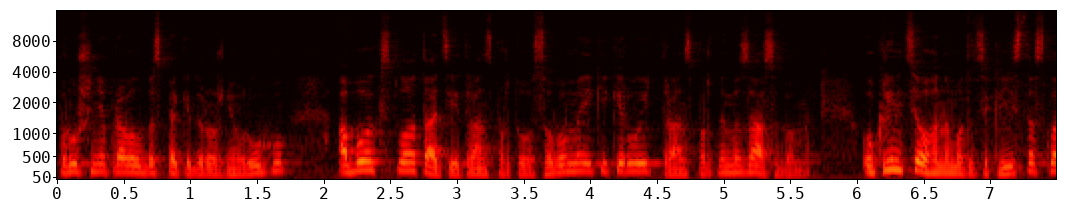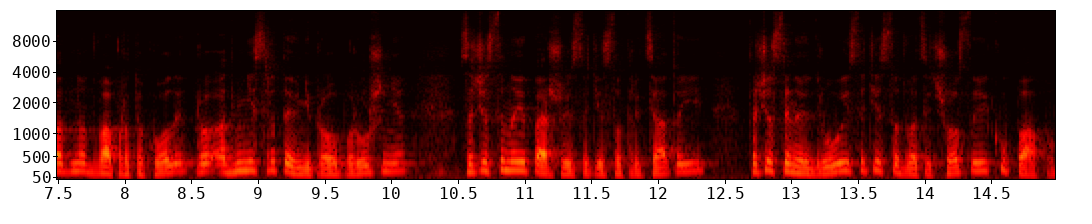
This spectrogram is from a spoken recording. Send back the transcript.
порушення правил безпеки дорожнього руху або експлуатації транспорту особами, які керують транспортними засобами. Окрім цього, на мотоцикліста складено два протоколи про адміністративні правопорушення за частиною першої статті 130 та частиною другої статті 126 КУПАПу.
